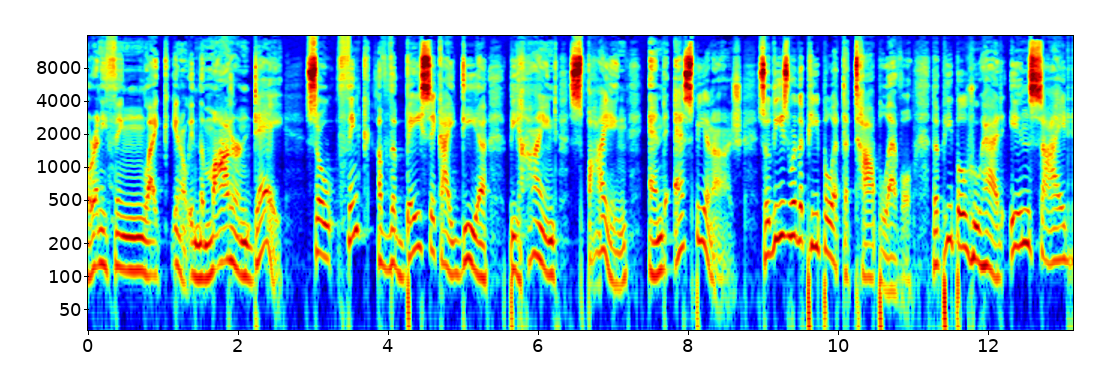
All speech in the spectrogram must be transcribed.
or anything like, you know, in the modern day. So think of the basic idea behind spying and espionage. So these were the people at the top level, the people who had inside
